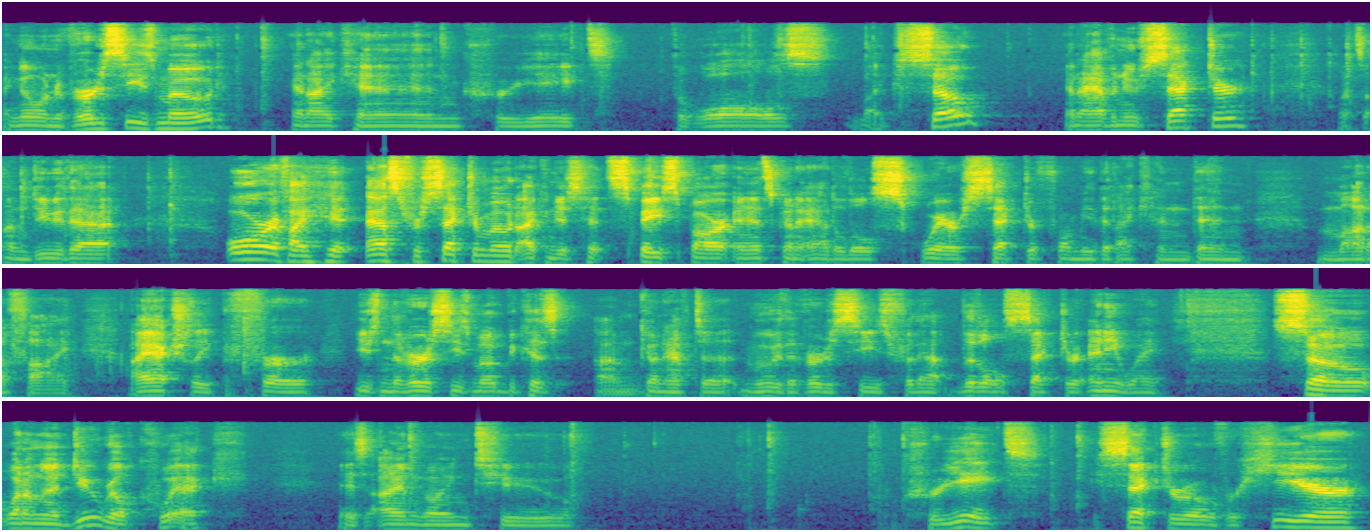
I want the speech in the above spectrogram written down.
I go into vertices mode, and I can create the walls like so, and I have a new sector. Let's undo that. Or if I hit S for sector mode, I can just hit spacebar and it's going to add a little square sector for me that I can then modify. I actually prefer using the vertices mode because I'm going to have to move the vertices for that little sector anyway. So what I'm going to do real quick is I'm going to create sector over here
